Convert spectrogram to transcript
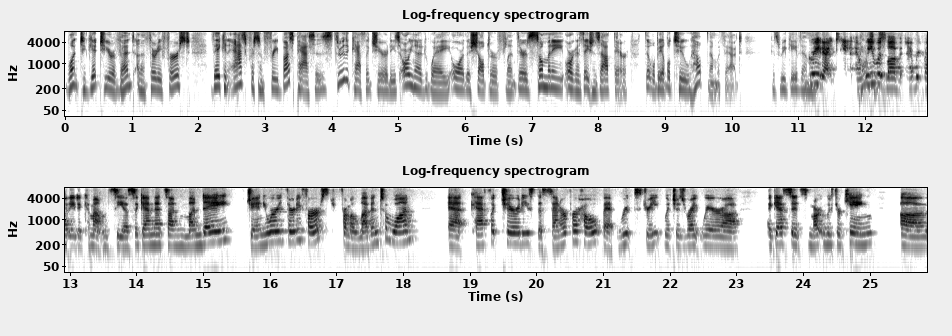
want to get to your event on the 31st, they can ask for some free bus passes through the Catholic charities or United Way or the Shelter of Flint. There's so many organizations out there that will be able to help them with that because we gave them great idea and we would love everybody to come out and see us again. That's on monday january 31st from 11 to 1 at catholic charities the center for hope at root street which is right where uh, i guess it's martin luther king uh,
